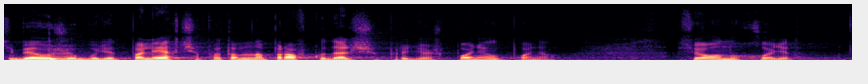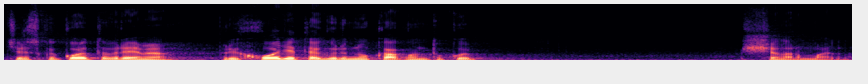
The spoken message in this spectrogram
тебе уже будет полегче, потом направку дальше придешь. Понял? Понял. Все, он уходит. Через какое-то время приходит, я говорю, ну как? Он такой, вообще нормально.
